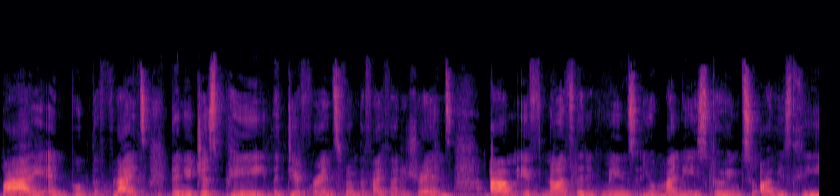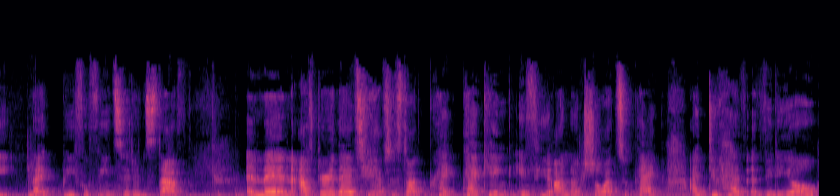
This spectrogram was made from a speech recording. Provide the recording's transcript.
buy and book the flights then you just pay the difference from the 500 rands. Um, if not then it means your money is going to obviously like be forfeited and stuff. And then after that you have to start pack packing. If you are not sure what to pack i do have a video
